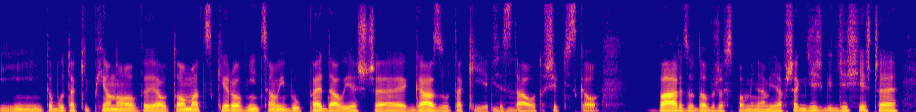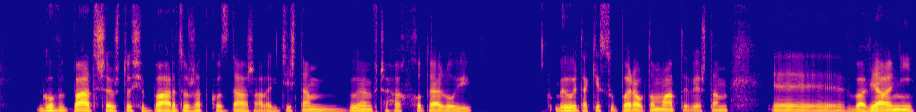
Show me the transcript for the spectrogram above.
i, to był taki pionowy automat z kierownicą i był pedał jeszcze gazu taki jak się mhm. stało, to się wciskało. Bardzo dobrze wspominam. Ja wszak gdzieś, gdzieś jeszcze go wypatrzę, już to się bardzo rzadko zdarza, ale gdzieś tam byłem w Czechach w hotelu i były takie super automaty, wiesz, tam yy, w bawialni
